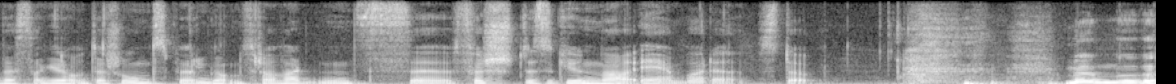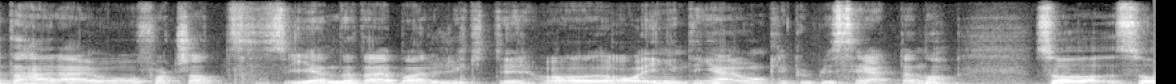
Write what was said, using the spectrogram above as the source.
disse gravitasjonsbølgene fra verdens første sekunder er bare støv. Men dette her er jo fortsatt Igjen, dette er bare rykter, og, og ingenting er jo ordentlig publisert ennå. Så, så,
